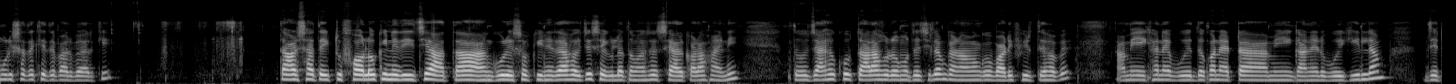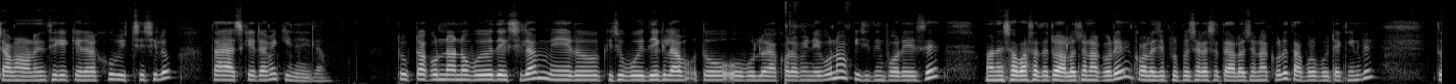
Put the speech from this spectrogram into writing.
মুড়ির সাথে খেতে পারবে আর কি। তার সাথে একটু ফলও কিনে দিয়েছে, আতা, আঙ্গুর এসব কিনে দেওয়া হয়েছে, সেগুলো তোমার সাথে শেয়ার করা হয়নি। তো যাই হোক, খুব তাড়াহুড়োর মধ্যে ছিলাম, কারণ আমাকে বাড়ি ফিরতে হবে। আমি এখানে বইয়ের দোকানে একটা আমি গানের বই কিনলাম, যেটা আমার অনেক থেকে কেনার খুব ইচ্ছে ছিল, তাই আজকে এটা আমি কিনে নিলাম। টুকটাক অন্যান্য বইও দেখছিলাম, মেয়েরও কিছু বই দেখলাম, তো ও বলল, এখন আমি নেব না, কিছুদিন পরে এসে। মানে সবার সাথে একটু আলোচনা করে, কলেজের প্রফেসরের সাথে আলোচনা করে, তারপর বইটা কিনবে। তো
